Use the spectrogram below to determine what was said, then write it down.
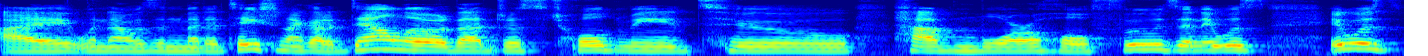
I when I was in meditation, I got a download that just told me to have more whole foods, and it was it was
